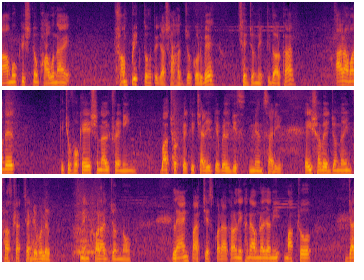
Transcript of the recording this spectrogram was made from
রামকৃষ্ণ ভাবনায় সম্পৃক্ত হতে যা সাহায্য করবে সেজন্য একটি দরকার। আর আমাদের কিছু ভোকেশনাল ট্রেনিং বা ছোট্ট একটি চ্যারিটেবল ডিসপেন্সারি এইসবের জন্য ইনফ্রাস্ট্রাকচার ডেভেলপমেন্ট করার জন্য ল্যান্ড পারচেস করা। কারণ এখানে আমরা জানি মাত্র যা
